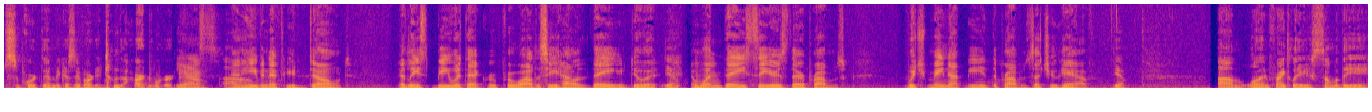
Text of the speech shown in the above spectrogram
support them because they've already done the hard work. Yes. and even if you don't, at least be with that group for a while to see how they do it Yeah. and what they see as their problems, which may not be the problems that you have. Yeah. Um, well, and frankly, some of the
